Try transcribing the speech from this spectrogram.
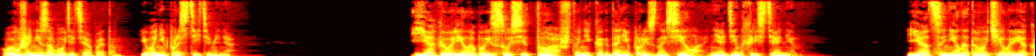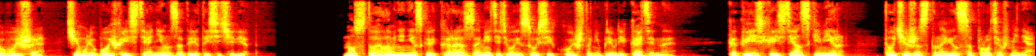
вы уже не забудете об этом, и вы не простите меня. Я говорил об Иисусе то, что никогда не произносил ни один христианин. Я оценил этого человека выше, чем любой христианин за две тысячи лет. Но стоило мне несколько раз заметить в Иисусе кое-что непривлекательное, как весь христианский мир тотчас же становился против меня.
